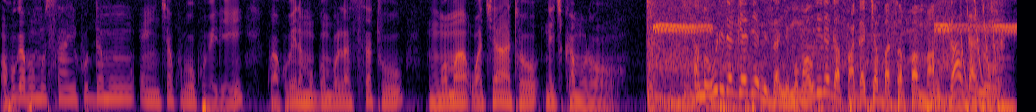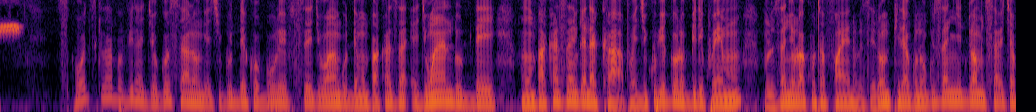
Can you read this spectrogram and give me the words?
okugaba omusaayi kuddamu enkya ku lwokubiri kwakubeera mu ggombola ssatu ŋŋoma wakyato ne kikamulo. Amawulire g'ebyemizannyo mu mawulire gaffe agacya basafama. Gaagano sports club village ogosalo ng'ekiguddeko bull fc egiwangudde mu mpaka za egiwandudde mu mpaka za uganda cup. Egikubye golo bbiri ku emu mu luzannyo lwa quarter finals era omupiira guno guzannyiddwa mu kisaawe kya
